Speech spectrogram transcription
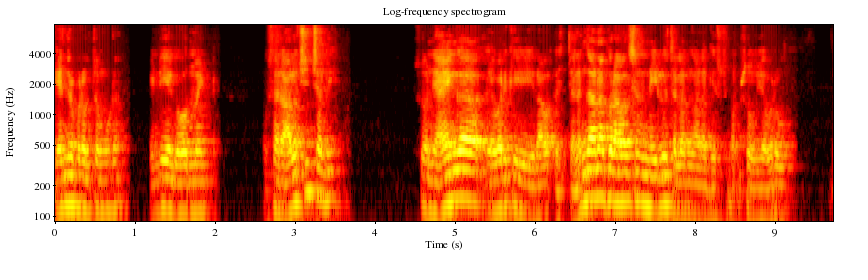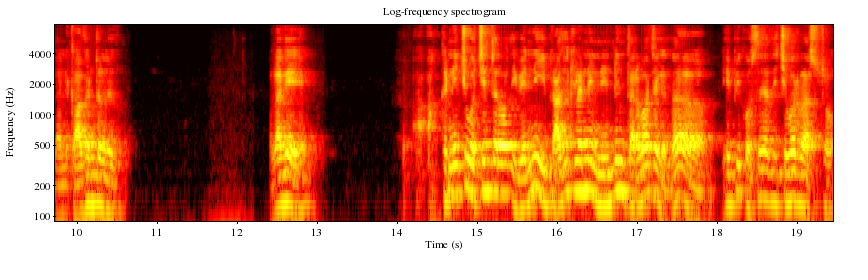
కేంద్ర ప్రభుత్వం కూడా ఎన్డీఏ గవర్నమెంట్ ఒకసారి ఆలోచించాలి. సో న్యాయంగా ఎవరికి రావ తెలంగాణకు రావాల్సిన నీళ్ళు తెలంగాణకి ఇస్తున్నాం. సో ఎవరు దాన్ని కాదంటం లేదు. అలాగే అక్కడి నుంచి వచ్చిన తర్వాత ఇవన్నీ ఈ ప్రాజెక్టులన్నీ నిండిన తర్వాతే కదా ఏపీకి వస్తుంది అది చివరి రాష్ట్రం.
